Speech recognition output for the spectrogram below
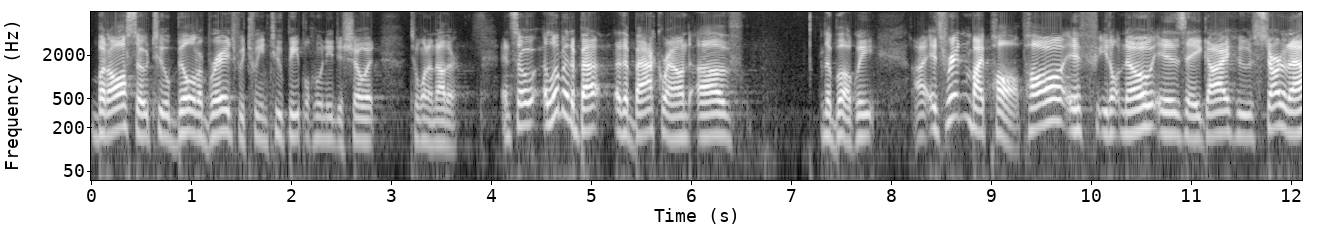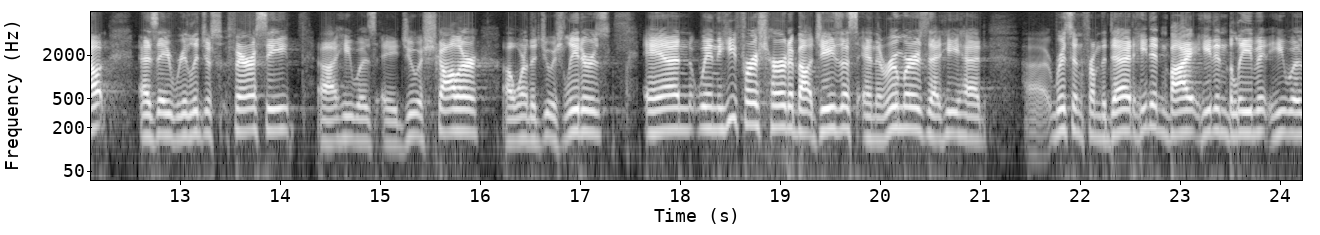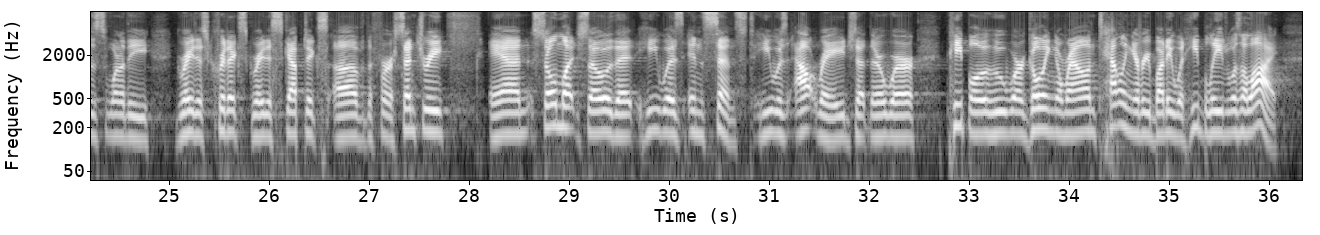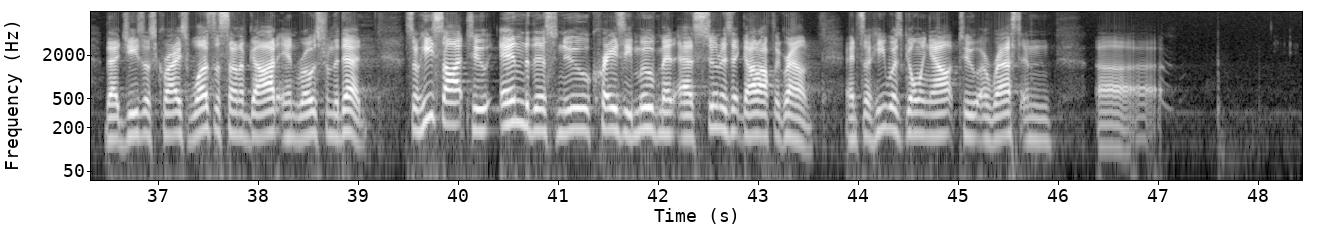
but also to build a bridge between two people who need to show it to one another. And so, a little bit about the background of the book. We, uh, it's written by Paul. Paul, if you don't know, is a guy who started out as a religious Pharisee. Uh, he was a Jewish scholar, uh, one of the Jewish leaders. And when he first heard about Jesus and the rumors that he had uh, risen from the dead. He didn't buy it, he didn't believe it. He was one of the greatest critics, greatest skeptics of the first century. And so much so that he was incensed. He was outraged that there were people who were going around telling everybody what he believed was a lie that Jesus Christ was the Son of God and rose from the dead. So he sought to end this new crazy movement as soon as it got off the ground. And so he was going out to arrest and uh,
